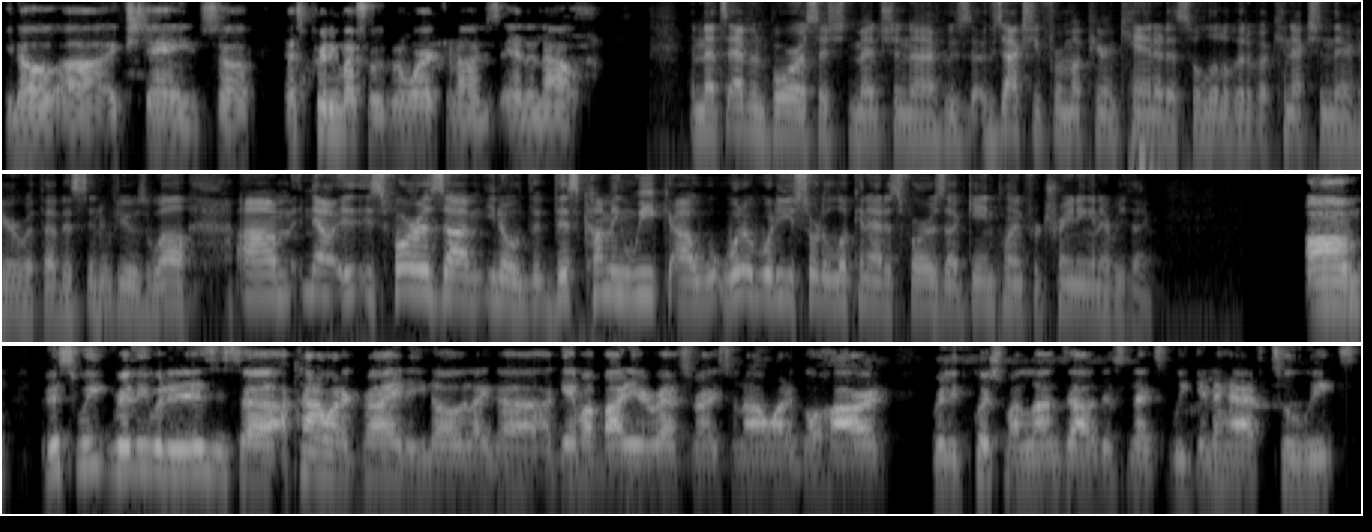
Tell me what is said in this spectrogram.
you know, uh, exchange. So that's pretty much what we've been working on, just in and out and that's Evan Boris. I should mention, uh, who's who's actually from up here in Canada, so a little bit of a connection there here with uh, this interview as well. Um, now, as far as um, you know, this coming week, uh, what what are you sort of looking at as far as a game plan for training and everything? Um, this week, really, what it is is uh, I kind of want to grind it. You know, like uh, I gave my body a rest, right? So now I want to go hard, really push my lungs out this next week and a half, two weeks,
